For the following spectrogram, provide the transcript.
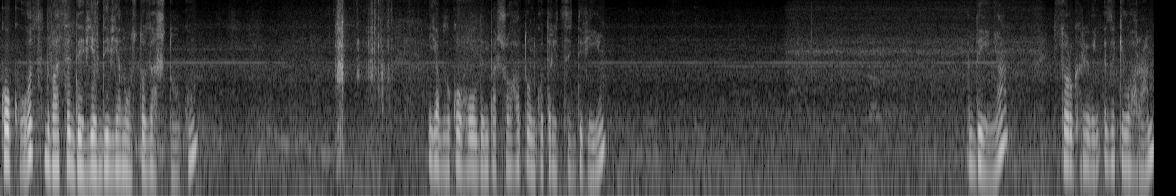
Кокос 29,90 за штуку. Яблуко Голден першого гатунку 32. Диня 40 гривень за кілограм.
